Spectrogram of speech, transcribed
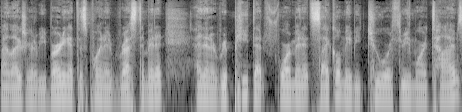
my legs are going to be burning at this point. I'd rest a minute and then I repeat that four minute cycle, maybe two or three more times,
